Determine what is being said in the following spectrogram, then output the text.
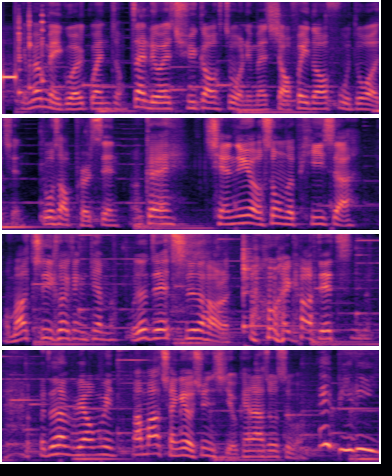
有没有美国的观众在留言区告诉我，你们小费都要付多少钱，多少 percent？OK，、前女友送的披萨，我们要吃一块看看吗？我就直接吃了好了。Oh my god，我直接吃了，我真的不要命。妈妈传给我讯息，我看她说什么。哎，比利，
